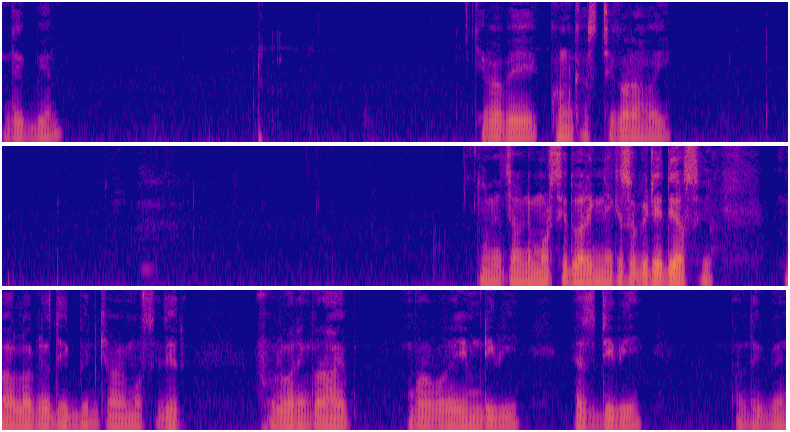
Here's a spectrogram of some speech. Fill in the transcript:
দেখবেন। কীভাবে কোন কাজটি করা হয় আমাদের চ্যানেলে মসজিদ ওয়ারিং নিয়ে কিছু ভিডিও দিয়ে আছে। ভালো লাগলে দেখবেন কীভাবে মসজিদের ফুল ওয়ারিং করা হয়। বড় বড় এমডিবি এসডিবি দেখবেন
